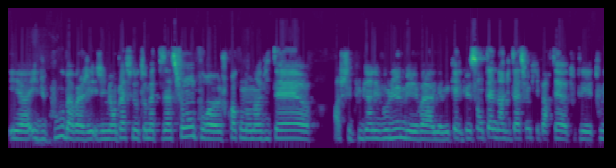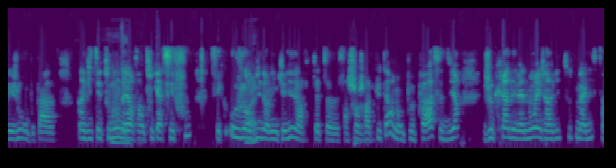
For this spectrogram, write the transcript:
Et, euh, et, du coup, bah voilà, j'ai mis en place une automatisation pour, euh, je crois qu'on en invitait, euh, ah, je sais plus bien les volumes, mais voilà, il y avait quelques centaines d'invitations qui partaient toutes les, tous les jours. On peut pas inviter tout le monde. D'ailleurs, c'est un truc assez fou. C'est qu'aujourd'hui, dans LinkedIn, alors peut-être ça changera plus tard, mais on peut pas se dire, je crée un événement et j'invite toute ma liste.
